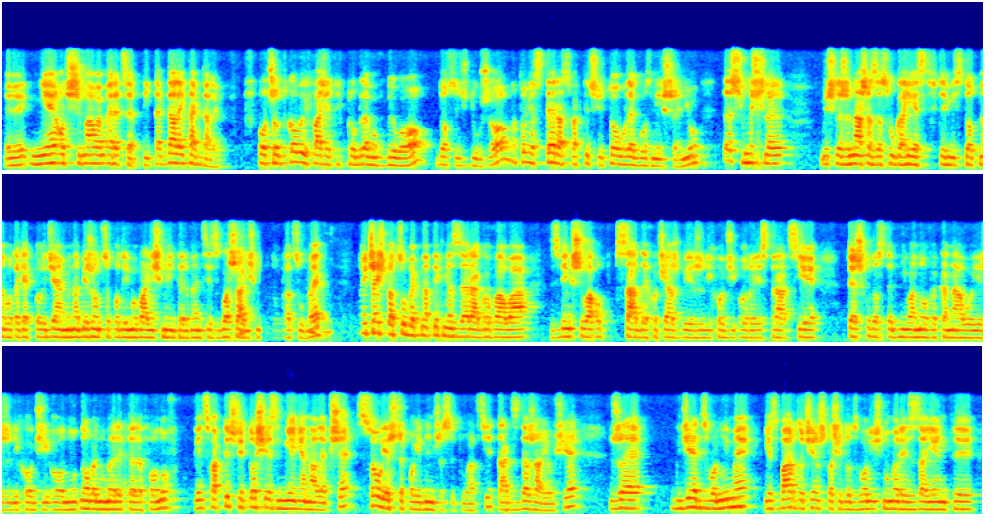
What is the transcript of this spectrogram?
Y, Nie otrzymałem e-recepty i tak dalej, i tak dalej. W początkowej fazie tych problemów było dosyć dużo, natomiast teraz faktycznie to uległo zmniejszeniu. Też myślę, myślę, że nasza zasługa jest w tym istotna, bo tak jak powiedziałem, my na bieżąco podejmowaliśmy interwencje, zgłaszaliśmy do placówek. No i część placówek natychmiast zareagowała, zwiększyła obsadę, chociażby jeżeli chodzi o rejestrację, też udostępniła nowe kanały, jeżeli chodzi o nowe numery telefonów, więc faktycznie to się zmienia na lepsze. Są jeszcze pojedyncze sytuacje, tak, zdarzają się, że gdzie dzwonimy, jest bardzo ciężko się dodzwonić, numer jest zajęty,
